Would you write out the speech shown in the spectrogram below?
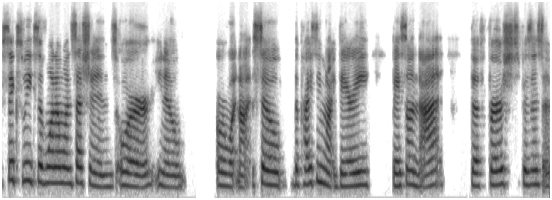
six weeks of one-on-one sessions or, you know, or whatnot. So the pricing might vary based on that the first business uh,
